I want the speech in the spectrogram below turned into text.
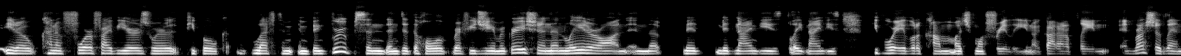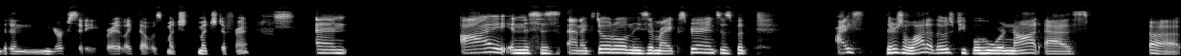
you know, kind of four or five years where people left in, in big groups and, and, did the whole refugee immigration. And then later on in the mid mid 90s, late 90s, people were able to come much more freely. You know, got on a plane in Russia, landed in New York City, right? Like that was much, much different. And I, and this is anecdotal and these are my experiences, but I, there's a lot of those people who were not as uh,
